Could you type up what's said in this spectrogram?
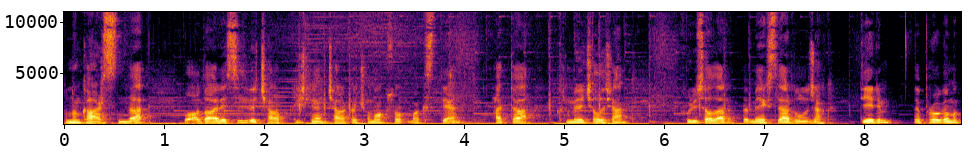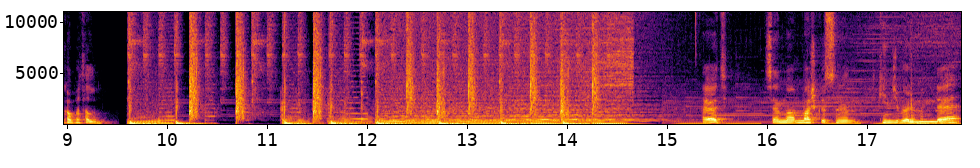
bunun karşısında bu adaletsiz ve çarpık işleyen çarka çomak sokmak isteyen hatta kırmaya çalışan Furisalar ve Max'ler de olacak diyelim ve programı kapatalım. Evet, Sen Bambaşkası'nın ikinci bölümünde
